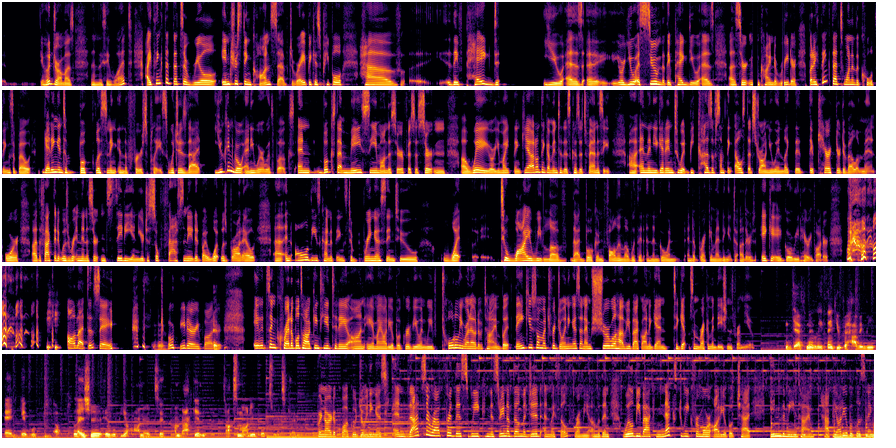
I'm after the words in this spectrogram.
hood dramas. And then they say, what? I think that that's a real interesting concept, right? Because people have, uh, they've pegged you as a or you assume that they've pegged you as a certain kind of reader but i think that's one of the cool things about getting into book listening in the first place which is that you can go anywhere with books and books that may seem on the surface a certain uh, way or you might think yeah i don't think i'm into this because it's fantasy uh, and then you get into it because of something else that's drawn you in like the, the character development or uh, the fact that it was written in a certain city and you're just so fascinated by what was brought out uh, and all these kind of things to bring us into what to why we love that book and fall in love with it and then go and end up recommending it to others aka go read harry potter all that to say uh-huh. go read harry potter it's incredible talking to you today on AMI Audiobook Review, and we've totally run out of time. But thank you so much for joining us, and I'm sure we'll have you back on again to get some recommendations from you. Definitely. Thank you for having me. And it will be a pleasure. It will be an honor to come back and talk some audiobooks once again. Bernard Aquaco joining us. And that's a wrap for this week. Nasreen Abdel Majid and myself, Ramya Amuddin, will be back next week for more audiobook chat. In the meantime, happy audiobook listening.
